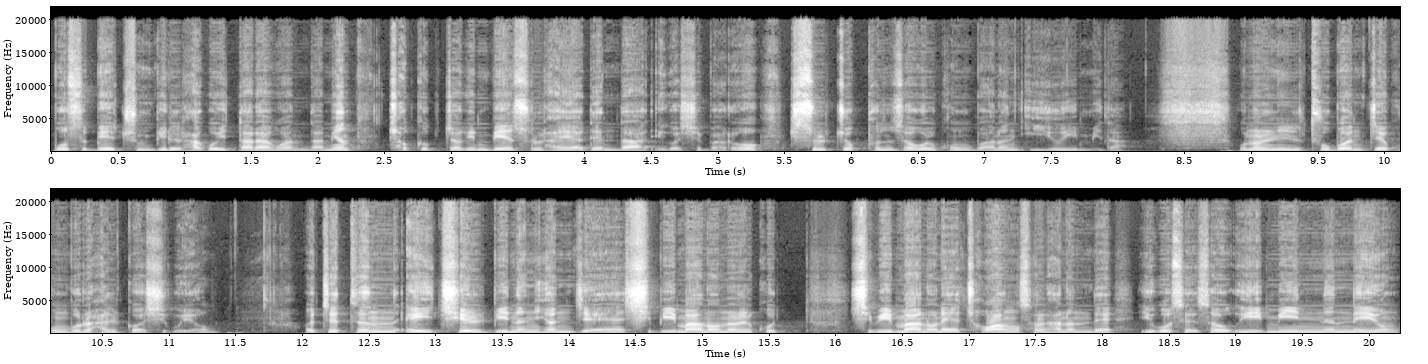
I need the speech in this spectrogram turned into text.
모습의 준비를 하고 있다라고 한다면 적극적인 매수를 해야 된다. 이것이 바로 기술적 분석을 공부하는 이유입니다. 오늘 두 번째 공부를 할 것이고요. 어쨌든 HLB는 현재 12만 원을 곧 12만 원에 저항설 하는데 이곳에서 의미 있는 내용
